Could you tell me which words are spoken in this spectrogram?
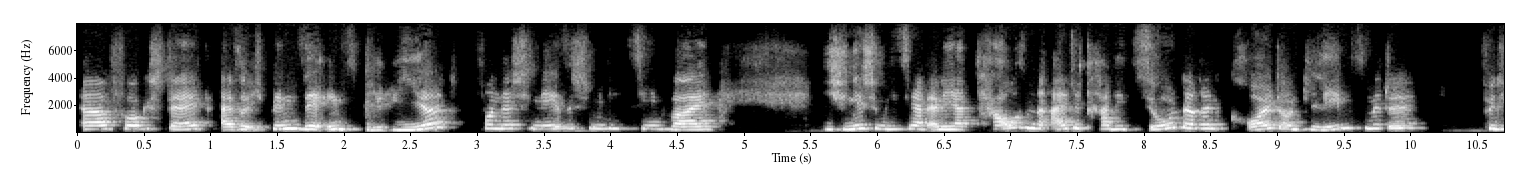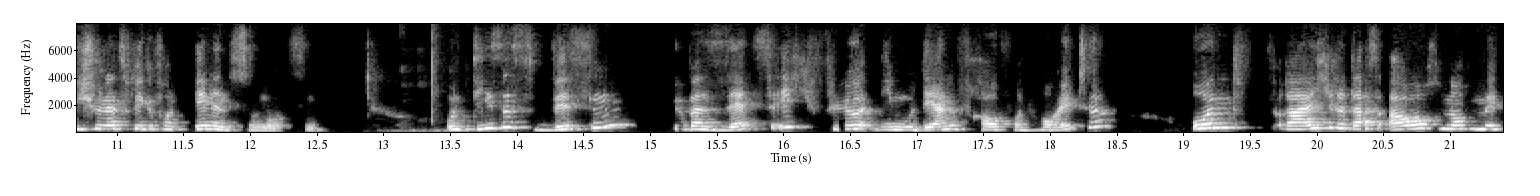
äh, vorgestellt. Also ich bin sehr inspiriert von der chinesischen Medizin, weil die chinesische Medizin hat eine Jahrtausende alte Tradition darin, Kräuter und Lebensmittel für die Schönheitspflege von innen zu nutzen. Und dieses Wissen übersetze ich für die moderne Frau von heute und reichere das auch noch mit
